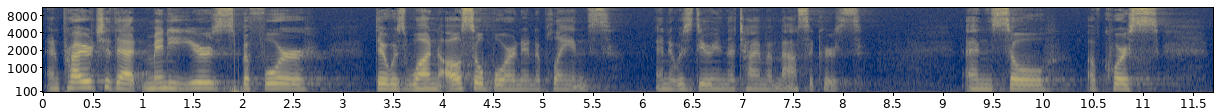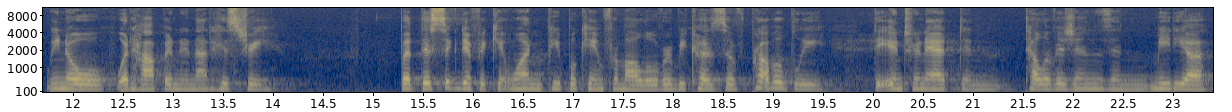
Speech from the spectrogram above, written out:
And prior to that, many years before, there was one also born in the plains, and it was during the time of massacres. And so, of course, we know what happened in that history. But this significant one, people came from all over because of probably the internet and televisions and media,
